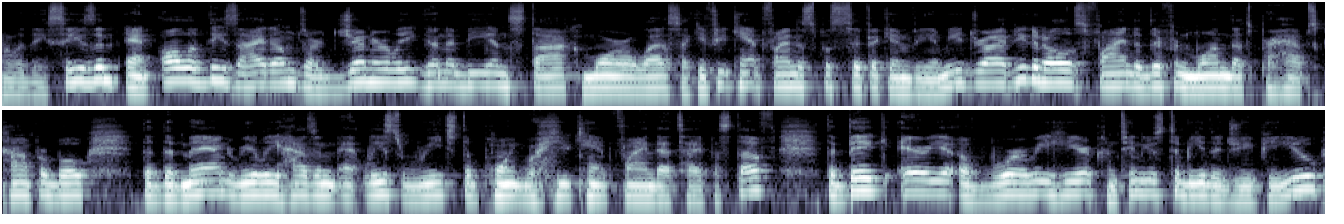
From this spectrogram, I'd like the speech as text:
holiday season. And all of these items are generally going to be in stock more or less. Like if you can't find a specific NVMe drive, you can always find a different one that's perhaps comparable. The demand really hasn't at least reached the point where you can't find that type of stuff. The big area of worry here continues to be the GPU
